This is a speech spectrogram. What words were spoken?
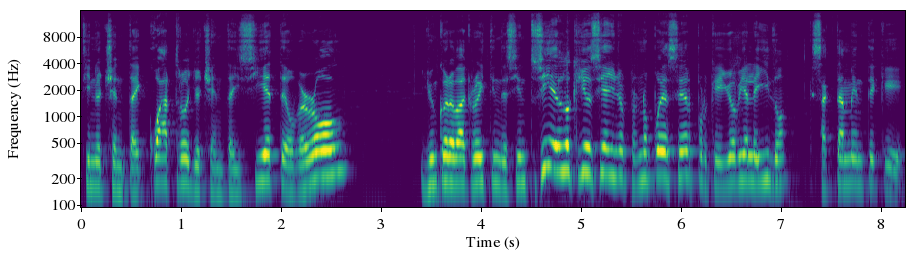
tiene 84 y 87 overall. Y un coreback rating de 100. Sí, es lo que yo decía, pero no puede ser porque yo había leído exactamente que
